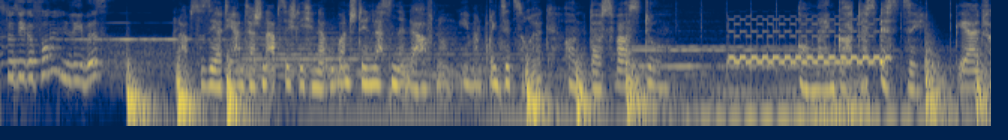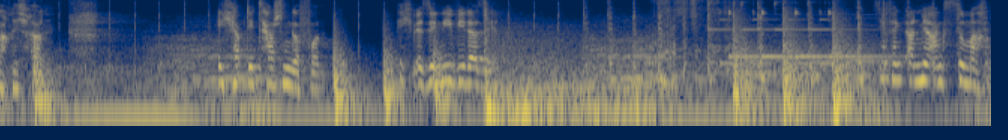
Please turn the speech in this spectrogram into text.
Hast du sie gefunden, Liebes? Glaubst du, sie hat die Handtaschen absichtlich in der U-Bahn stehen lassen, in der Hoffnung, jemand bringt sie zurück? Und das warst du. Oh mein Gott, das ist sie. Geh einfach nicht ran. Ich habe die Taschen gefunden. Ich will sie nie wiedersehen. Sie fängt an, mir Angst zu machen.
